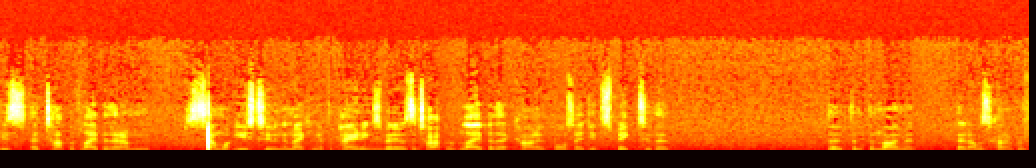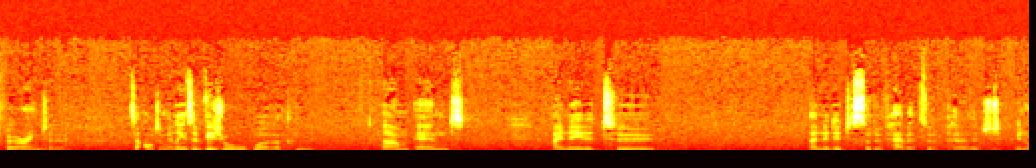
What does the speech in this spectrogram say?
is a type of labour that I'm somewhat used to in the making of the paintings, but it was a type of labour that kind of also did speak to the, the, the moment that I was kind of referring to. Ultimately, it's a visual work, um, and I needed to I needed to sort of have it sort of purged in a way,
